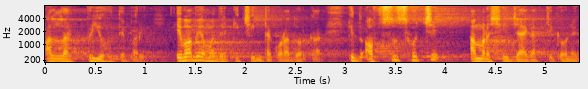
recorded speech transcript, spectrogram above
আল্লাহর প্রিয় হতে পারি? এভাবে আমাদেরকে চিন্তা করা দরকার। কিন্তু আফসোস হচ্ছে, আমরা সেই জায়গা থেকে অনেক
